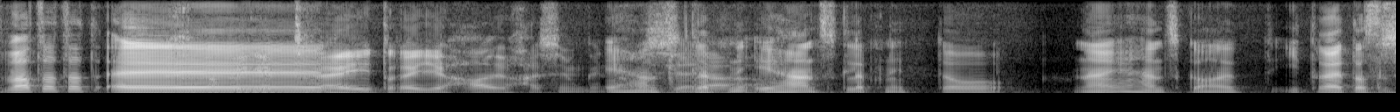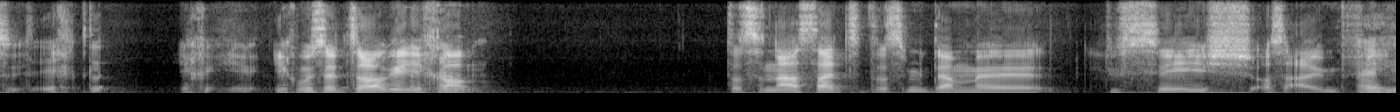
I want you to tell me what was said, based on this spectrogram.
was, was, was, äh. Drei, dreieinhalb, ich weiß nicht genau. habt es, Okay, glaube nicht, da. Nein, ihr habt es gar nicht eingetragen. Also, ich, gl- Ich, ich, ich muss jetzt sagen, ich habe. Dass er auch sagt, dass mit dem. Äh, du siehst, also auch im Film,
